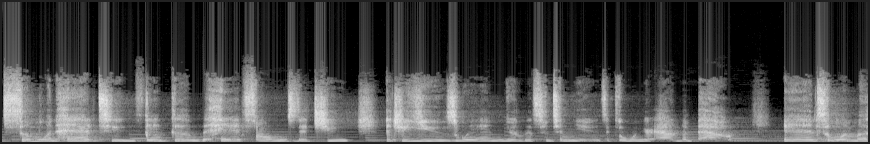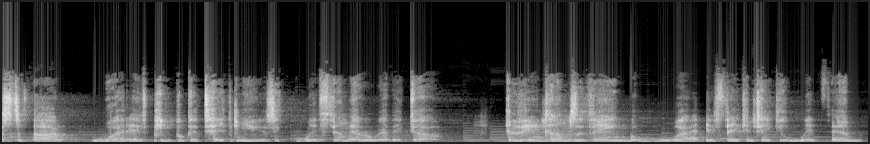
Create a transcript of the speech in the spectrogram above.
someone had to think of the headphones that you that you use when you're listening to music or when you're out and about, and someone must have thought what if people could take music with them everywhere they go? And then comes the thing, but what if they can take it with them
